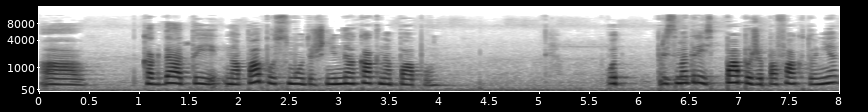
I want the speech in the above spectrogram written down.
а, когда ты на папу смотришь, не на как на папу, вот присмотрись, папы же по факту нет.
